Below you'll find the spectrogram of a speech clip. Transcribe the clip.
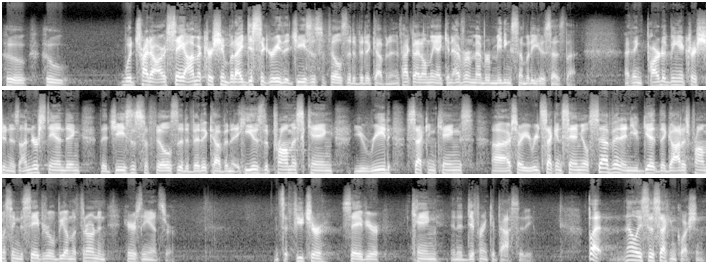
who, who would try to say, I'm a Christian, but I disagree that Jesus fulfills the Davidic covenant. In fact, I don't think I can ever remember meeting somebody who says that. I think part of being a Christian is understanding that Jesus fulfills the Davidic covenant. He is the promised king. You read Second Kings, uh, sorry, you read Second Samuel 7, and you get that God is promising the Savior will be on the throne, and here's the answer. It's a future Savior, king in a different capacity. But now leads to the second question.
